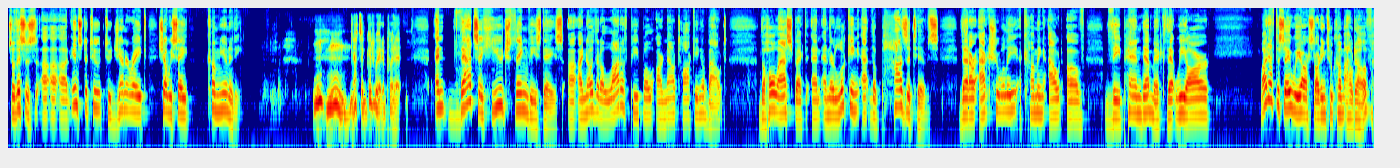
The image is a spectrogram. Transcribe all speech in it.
So, this is a, a, an institute to generate, shall we say, community. Mm-hmm. That's a good way to put it. And that's a huge thing these days. Uh, I know that a lot of people are now talking about the whole aspect and, and they're looking at the positives that are actually coming out of the pandemic that we are, I'd have to say, we are starting to come out of.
